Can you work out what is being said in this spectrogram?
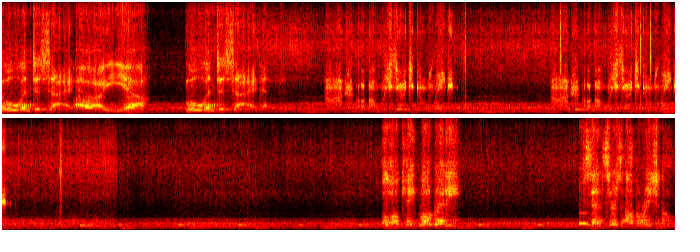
Moving to side. Oh, yeah. Moving to side. Uh, research completed. Uh, research completed. Locate mode ready. Sensors operational.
